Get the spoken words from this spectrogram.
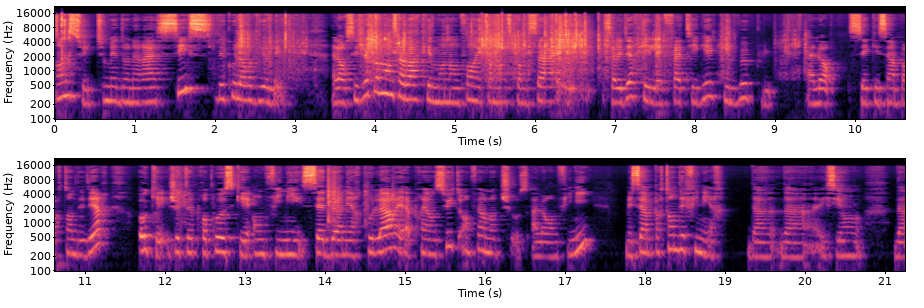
Ensuite, tu me donneras six de couleur violet. Alors, si je commence à voir que mon enfant commence comme ça, ça veut dire qu'il est fatigué, qu'il veut plus. Alors, c'est que c'est important de dire, ok, je te propose qu'on finit cette dernière couleur et après ensuite on fait une autre chose. Alors, on finit, mais c'est important de finir. Dans, si on, euh,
